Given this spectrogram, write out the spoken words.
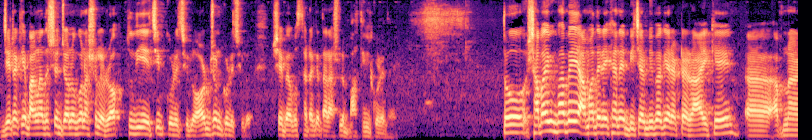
যেটাকে বাংলাদেশের জনগণ আসলে রক্ত দিয়ে অ্যাচিভ করেছিল, অর্জন করেছিল, সেই ব্যবস্থাটাকে তারা আসলে বাতিল করে দেয়। তো স্বাভাবিকভাবে আমাদের এখানে বিচার বিভাগের একটা রায়কে আপনার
